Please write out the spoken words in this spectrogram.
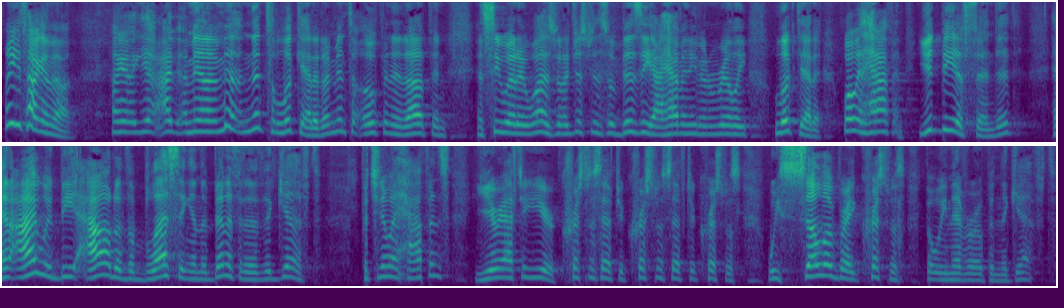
What are you talking about? I, yeah, I, I mean, I meant, to look at it. I meant to open it up and, and see what it was, but I've just been so busy, I haven't even really looked at it. What would happen? You'd be offended, and I would be out of the blessing and the benefit of the gift. But you know what happens? Year after year, Christmas after Christmas after Christmas, we celebrate Christmas, but we never open the gift.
